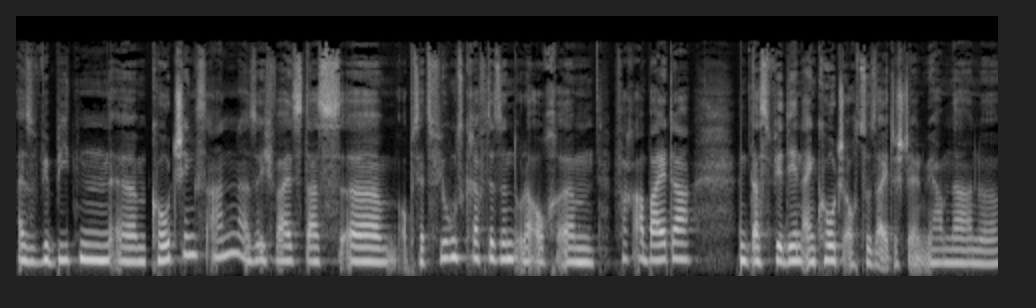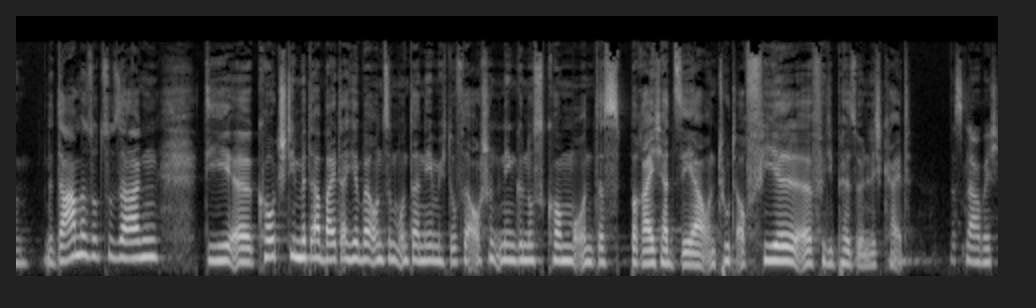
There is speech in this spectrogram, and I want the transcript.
Also wir bieten ähm, Coachings an. Also ich weiß, dass, äh, ob es jetzt Führungskräfte sind oder auch ähm, Facharbeiter, dass wir denen einen Coach auch zur Seite stellen. Wir haben da eine, eine Dame sozusagen, die äh, coacht die Mitarbeiter hier bei uns im Unternehmen. Ich durfte auch schon in den Genuss kommen und das bereichert sehr und tut auch viel äh, für die Persönlichkeit. Das glaube ich.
